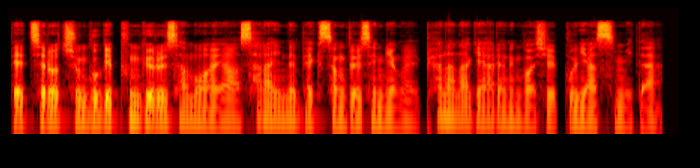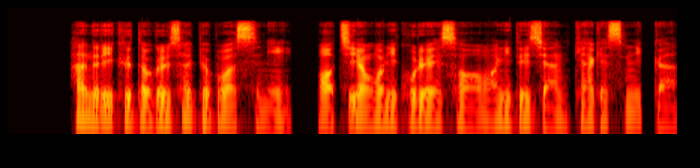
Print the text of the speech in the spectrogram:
대체로 중국의 풍교를 사모하여 살아있는 백성들 생명을 편안하게 하려는 것일 뿐이었습니다. 하늘이 그 덕을 살펴보았으니 어찌 영원히 고려에서 왕이 되지 않게 하겠습니까?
